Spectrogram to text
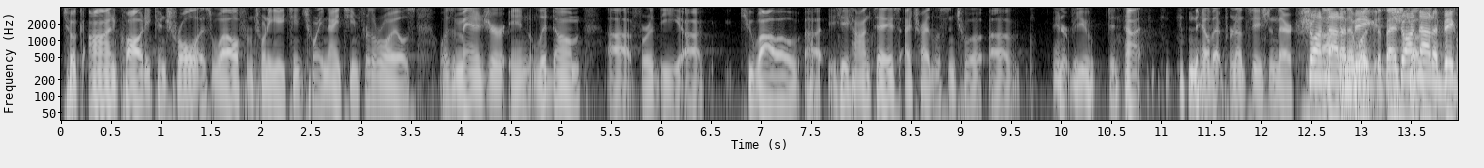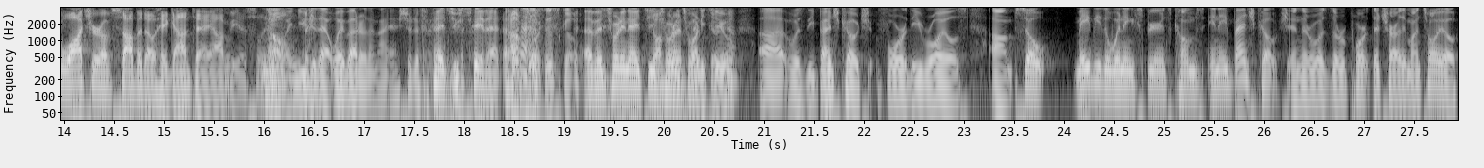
took on quality control as well from 2018 to 2019 for the Royals. Was a manager in LIDOM uh, for the uh, Cibao uh, Gigantes. I tried listening to a, a interview. Did not nail that pronunciation there. Sean, not uh, a big Sean, coach. not a big watcher of Sabado Gigante, obviously. No, and you did that way better than I. I should have had you say that. Don Francisco. Evan 2019, 2022 yeah. uh, was the bench coach for the Royals. Um, so maybe the winning experience comes in a bench coach. And there was the report that Charlie Montoyo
